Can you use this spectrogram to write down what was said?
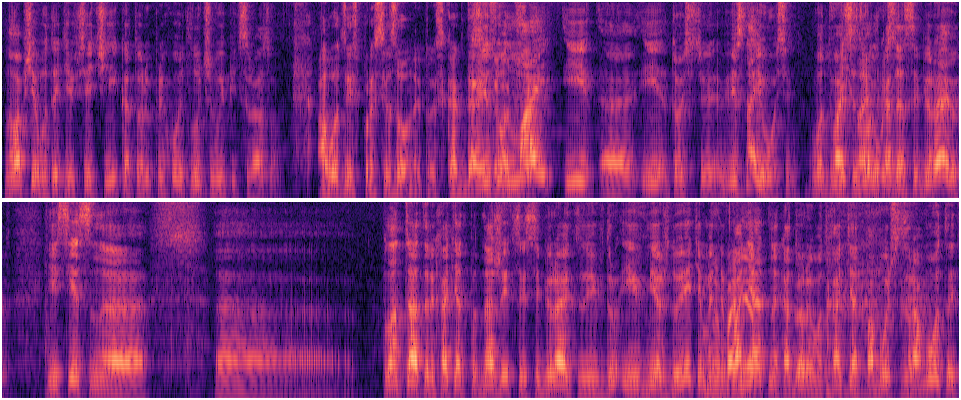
Но вообще вот эти все чаи, которые приходят, лучше выпить сразу. А вот здесь про сезоны, то есть когда Сезон это май и, э, и, то есть весна и осень. Вот два весна сезона, когда собирают, естественно, плантаторы хотят поднажиться и собирают, и, в, и между этим, ну, это понятно, понятно которые да. вот хотят побольше заработать,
